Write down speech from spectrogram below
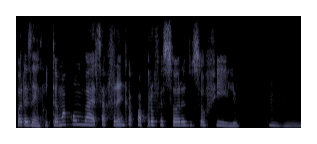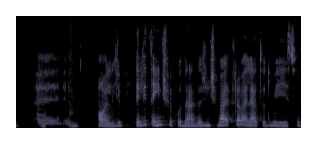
por exemplo, ter uma conversa franca com a professora do seu filho. Uhum. É, olha, ele, ele tem dificuldade, a gente vai trabalhar tudo isso,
